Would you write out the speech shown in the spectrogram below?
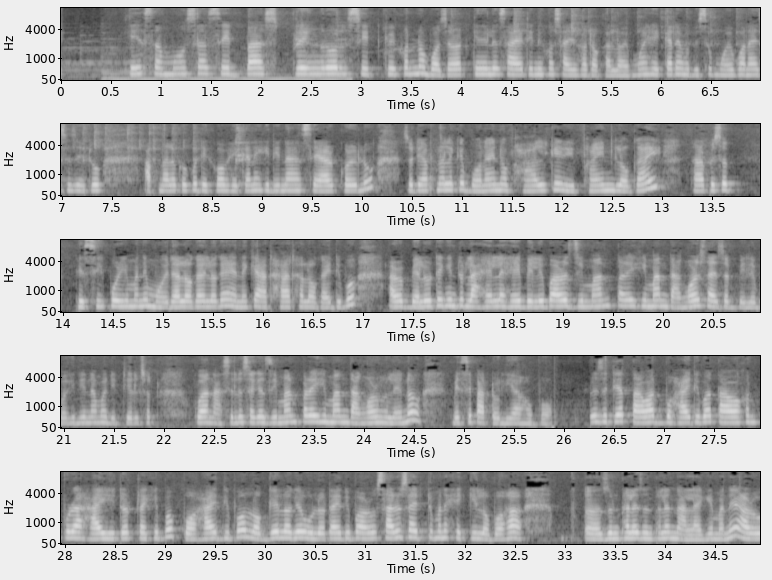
এই চামোচা চিট বা স্প্ৰিং ৰোল চিটকেইখন ন বজাৰত কিনিলে চাৰে তিনিশ চাৰিশ টকা লয়। মই সেইকাৰণে ভাবিছোঁ মই বনাইছোঁ যিহেতু আপোনালোককো দেখুৱাম। সেইকাৰণে সিদিনা শ্বেয়াৰ কৰিলোঁ। যদি আপোনালোকে বনাই ন ভালকৈ ৰিফাইন লগাই তাৰপিছত বেছি পৰিমাণে ময়দা লগাই লগাই এনেকৈ আঠা আঠা লগাই দিব। আৰু বেলোতে কিন্তু লাহে লাহে বেলিব আৰু যিমান পাৰে সিমান ডাঙৰ চাইজত বেলিব। সিদিনা মই ডিটেইলছত কোৱা নাছিলোঁ চাগে যিমান পাৰে সিমান ডাঙৰ হ'লে ন বেছি পাতলীয়া হ'ব। আৰু যেতিয়া টাৱাত বহাই দিব টাৱাখন পূৰা হাই হিটত ৰাখিব বহাই দিব লগে লগে ওলটাই দিব আৰু চাৰু ছাইডটো মানে সেকি ল'ব হা। যোনফালে যোনফালে নালাগে মানে আৰু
